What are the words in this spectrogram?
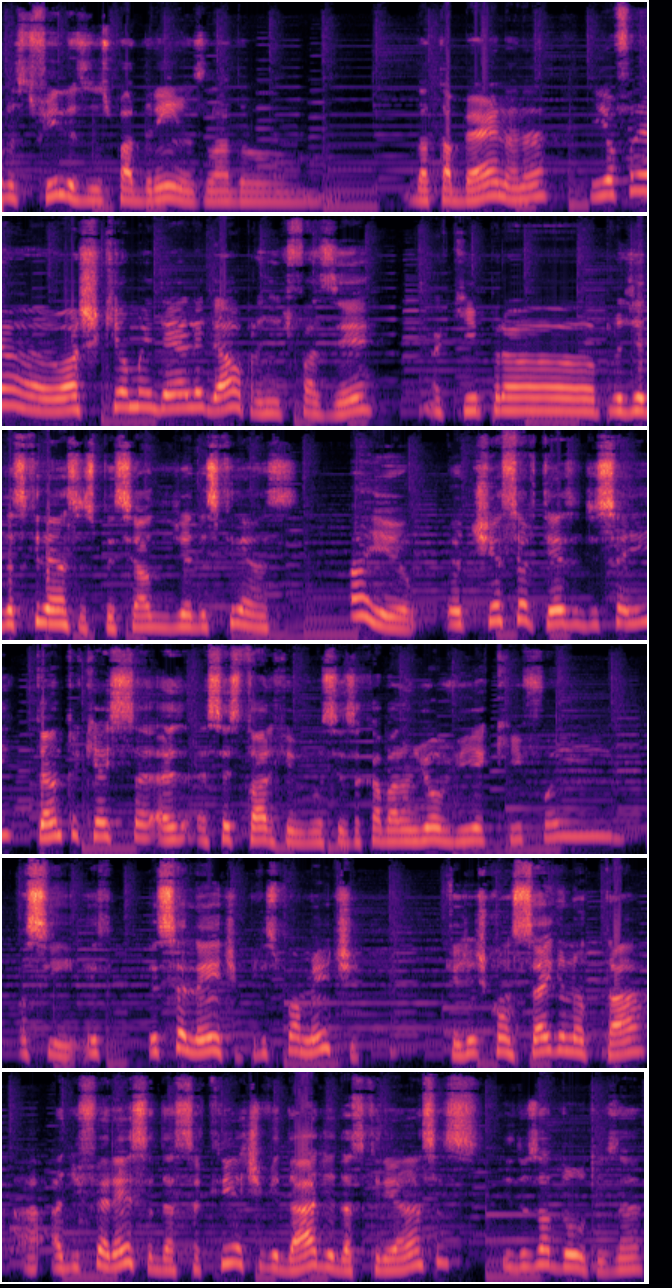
os filhos dos padrinhos lá do da taberna, né? E eu falei, ah, eu acho que é uma ideia legal para a gente fazer aqui para o Dia das Crianças, especial do Dia das Crianças. Aí eu, eu tinha certeza disso aí, tanto que essa, essa história que vocês acabaram de ouvir aqui foi, assim, excelente, principalmente que a gente consegue notar a, a diferença dessa criatividade das crianças e dos adultos, né?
